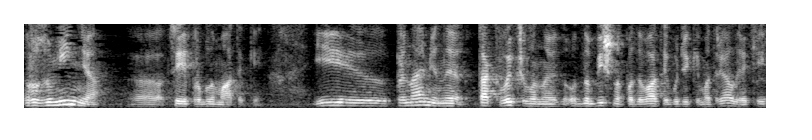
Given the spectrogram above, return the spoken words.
розуміння е, цієї проблематики і е, принаймні не так викривлено однобічно подавати будь-які матеріали, які,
